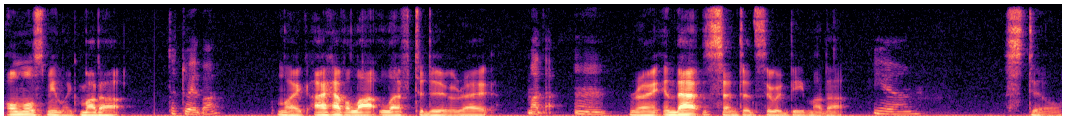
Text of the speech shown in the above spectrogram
almost mean like mada. 例えば Like I have a lot left to do, right? まだ。うん。 Right. In that sentence, it would be mada. Yeah. Still,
